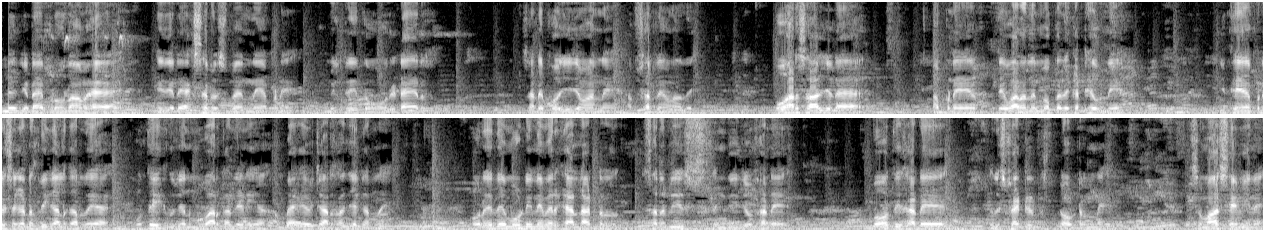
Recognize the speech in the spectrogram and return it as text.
ਜਿਹੜਾ ਇਹ ਪ੍ਰੋਗਰਾਮ ਹੈ, ਇਹ ਜਿਹੜੇ ਐਕਸ ਸਰਵਿਸਮੈਨ ਨੇ ਆਪਣੇ ਮਿਲਟਰੀ ਤੋਂ ਰਿਟਾਇਰ ਸਾਡੇ ਫੌਜੀ ਜਵਾਨ ਨੇ, ਅਫਸਰ ਨੇ ਉਹਨਾਂ ਦੇ। ਉਹ ਹਰ ਸਾਲ ਜਿਹੜਾ ਹੈ, ਆਪਣੇ ਤਿਉਹਾਰਾਂ ਦੇ ਮੌਕੇ ਤੇ ਇਕੱਠੇ ਹੁੰਦੇ ਆ। ਜਿੱਥੇ ਆਪਣੇ ਸੰਗਠਨ ਦੀ ਗੱਲ ਕਰਦੇ ਆ, ਉੱਥੇ ਇੱਕ ਦੂਜੇ ਨੂੰ ਮੁਬਾਰਕਾਂ ਦੇਣੀਆਂ, ਬਹਿ ਕੇ ਵਿਚਾਰ ਸਾਂਝੇ ਕਰਨੇ। ਔਰ ਇਹਦੇ ਮੋਢੀ ਨੇ ਮੇਰੇ ਖਿਆਲ ਡਾਕਟਰ ਸਰਬਜੀਤ ਸਿੰਘ ਜੀ, ਜੋ ਸਾਡੇ ਬਹੁਤ ਹੀ ਸਾਡੇ ਰਿਸਪੈਕਟਡ ਡਾਕਟਰ ਨੇ, ਸਮਾਜ ਸੇਵੀ ਨੇ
